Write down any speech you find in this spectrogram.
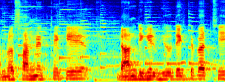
আমরা সামনের থেকে ডান দিকের ভিউ দেখতে পাচ্ছি।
